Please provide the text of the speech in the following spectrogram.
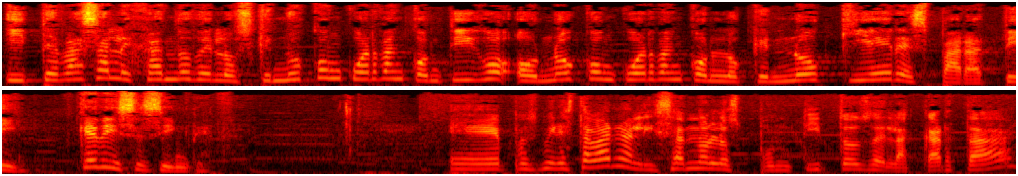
y te vas alejando de los que no concuerdan contigo o no concuerdan con lo que no quieres para ti. ¿Qué dices, Ingrid? Eh, pues mira, estaba analizando los puntitos de la carta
